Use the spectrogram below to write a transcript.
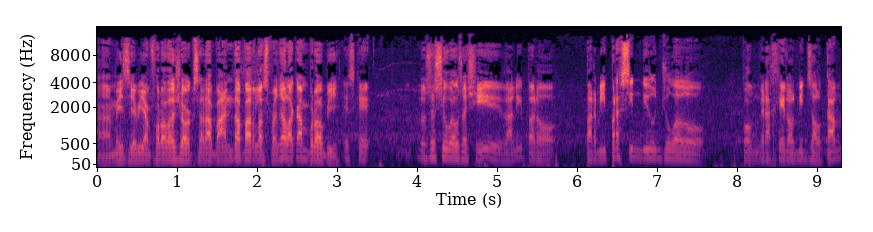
a més hi havia fora de joc, serà banda per l'Espanyol a camp propi. És que, no sé si ho veus així, Dani, però per mi prescindir d'un jugador com Grajero al mig del camp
